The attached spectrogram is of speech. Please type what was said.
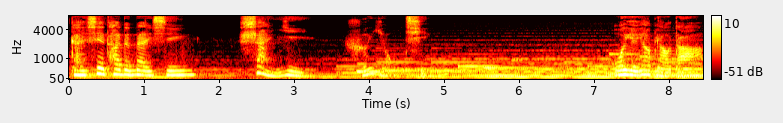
感谢他的耐心、善意和友情。我也要表达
